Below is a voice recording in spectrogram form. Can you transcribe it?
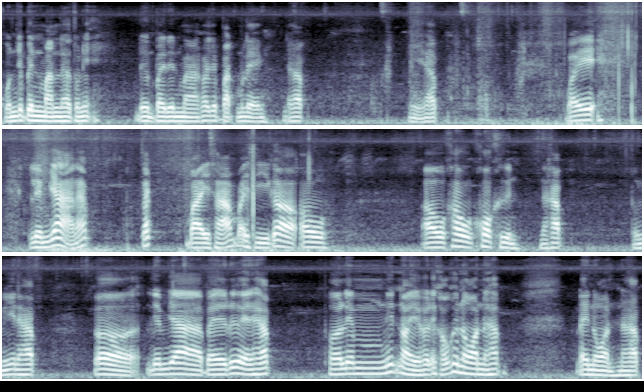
ขนจะเป็นมันนะครับตรงนี้ เดินไปเดินมาเขาจะปัดแมลงนะครับ นี่ครับ ไว้เล็มหญ้านะครับสักใบสามใบสี่ก็เอาเอาเข้าข้อคืนนะครับ ตรงนี้นะครับ ก็เล็มหญ้าไปเรื่อยนะครับ พอเล็มนิดหน่อยเขาเขาก็นอนนะครับ ได้นอนนะครับ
